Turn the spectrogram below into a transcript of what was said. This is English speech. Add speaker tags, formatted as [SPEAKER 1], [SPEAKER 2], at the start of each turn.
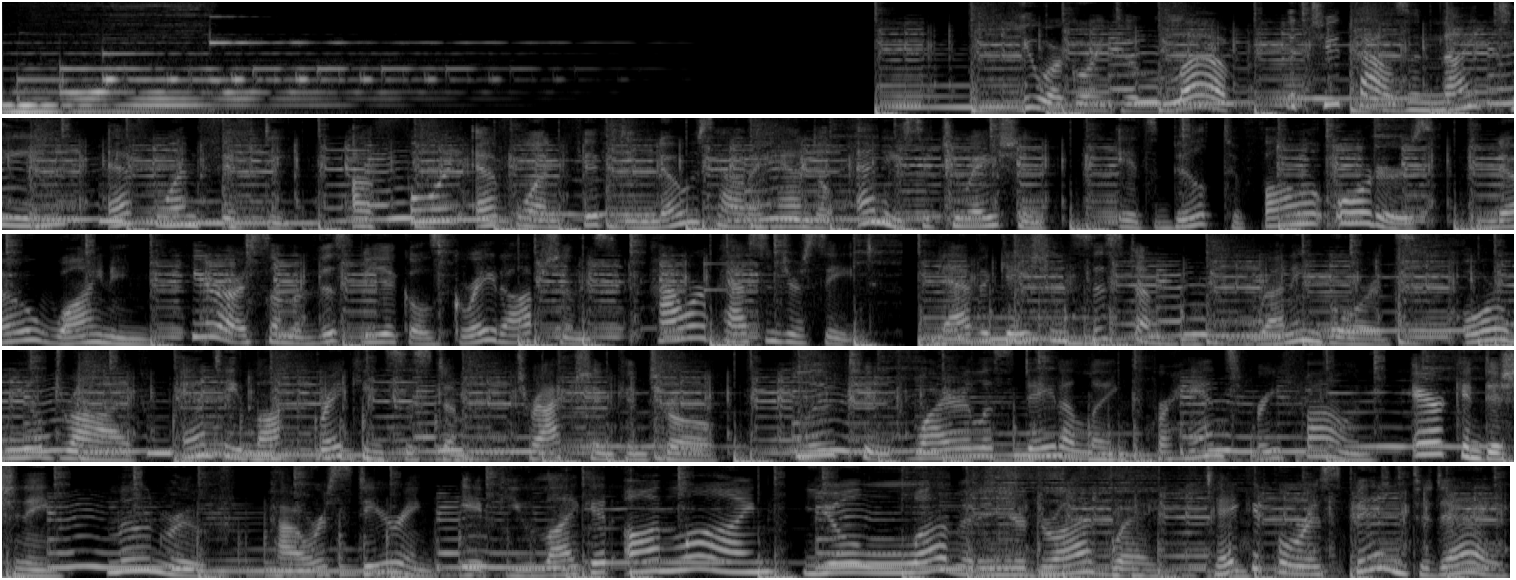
[SPEAKER 1] You are going to love the 2019 F-150. A Ford F-150 knows how to handle any situation. It's built to follow orders, no whining. Here are some of this vehicle's great options. Power passenger seat, navigation system, running boards, four-wheel drive, anti-lock braking system, traction control, Bluetooth wireless data link for hands-free phone, air conditioning, moonroof, power steering. If you like it online, you'll love it in your driveway. Take it for a spin today.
